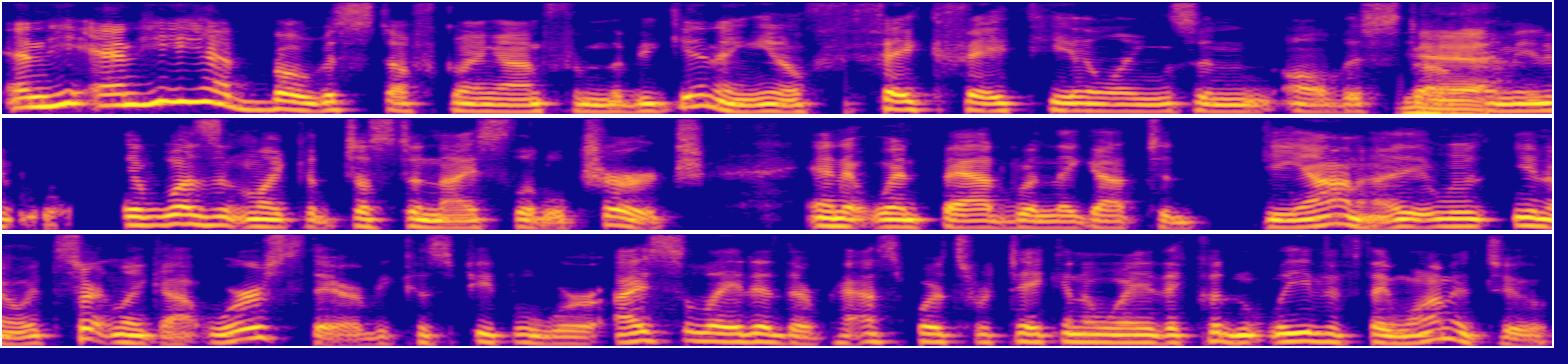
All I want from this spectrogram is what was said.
and he and he had bogus stuff going on from the beginning, you know, fake faith healings and all this stuff. Yeah. I mean, it, it wasn't like a, just a nice little church, and it went bad when they got to Guyana. It was, you know, it certainly got worse there because people were isolated, their passports were taken away, they couldn't leave if they wanted to.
